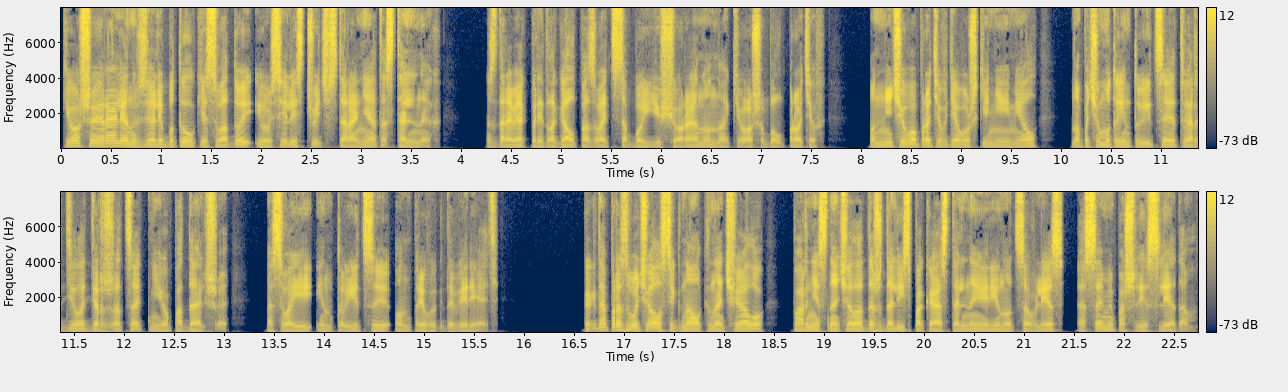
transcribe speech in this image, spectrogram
Киоши и Ралин взяли бутылки с водой и уселись чуть в стороне от остальных. Здоровяк предлагал позвать с собой еще Рену, но Киоши был против. Он ничего против девушки не имел, но почему-то интуиция твердила держаться от нее подальше, а своей интуиции он привык доверять. Когда прозвучал сигнал к началу, парни сначала дождались, пока остальные ринутся в лес, а сами пошли следом.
